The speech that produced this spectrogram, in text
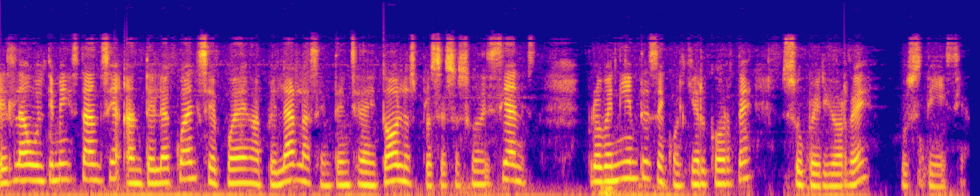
Es la última instancia ante la cual se pueden apelar la sentencia de todos los procesos judiciales provenientes de cualquier corte superior de justicia.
